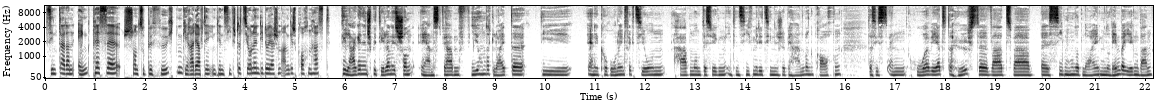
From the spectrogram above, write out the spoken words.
Sind da dann Engpässe schon zu befürchten, gerade auf den Intensivstationen, die du ja schon angesprochen hast? Die Lage in den Spitälern ist schon ernst. Wir haben 400 Leute, die eine Corona-Infektion haben und deswegen intensivmedizinische Behandlung brauchen. Das ist ein hoher Wert. Der höchste war zwar bei 709 im November irgendwann,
